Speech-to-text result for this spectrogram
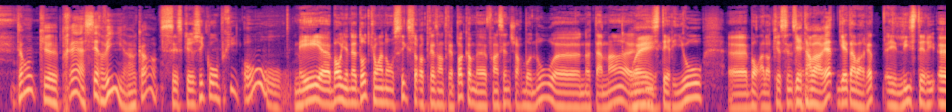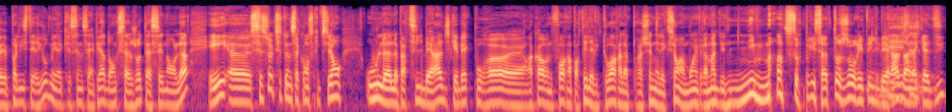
Donc, euh, prêt à servir encore. c'est ce que j'ai compris. Oh! Mais euh, bon, il y en a d'autres qui ont annoncé qu'ils ne se représenteraient pas, comme Francine Charbonneau, notamment, Ouais. Euh, bon, alors Christine Gaëtan Barrette. Gaëtan Barrette et euh, pas Thériault, mais Christine Saint-Pierre, donc s'ajoute à ces noms-là. Et c'est sûr que c'est une circonscription où le, le Parti libéral du Québec pourra euh, encore une fois remporter la victoire à la prochaine élection, à moins vraiment d'une immense surprise. Ça a toujours été libéral Mais dans l'Acadie.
